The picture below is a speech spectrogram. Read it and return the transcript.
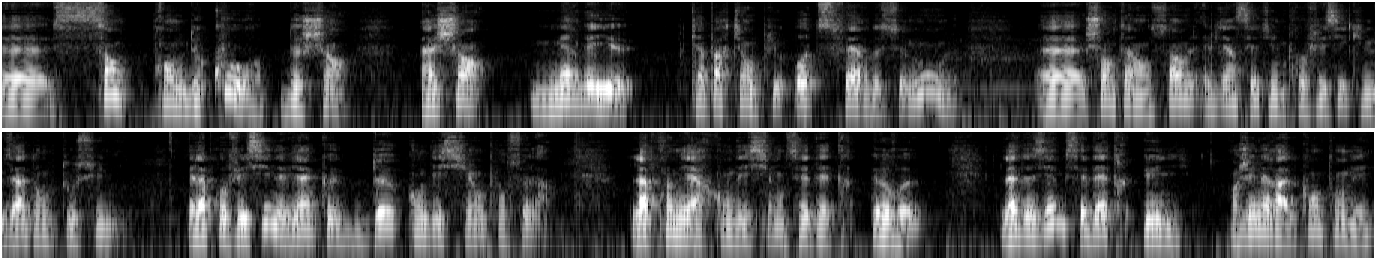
euh, sans prendre de cours de chant, un chant merveilleux qui appartient aux plus hautes sphères de ce monde, euh, chanter ensemble, eh bien, c'est une prophétie qui nous a donc tous unis. Et la prophétie ne vient que deux conditions pour cela. La première condition, c'est d'être heureux. La deuxième, c'est d'être uni. En général, quand on est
